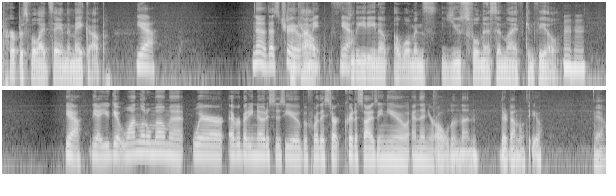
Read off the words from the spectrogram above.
purposeful, I'd say, in the makeup. Yeah. No, that's true. Like how I mean, yeah. fleeting a, a woman's usefulness in life can feel. Mm-hmm. Yeah, yeah. You get one little moment where everybody notices you before they start criticizing you, and then you're old, and then they're done with you. Yeah.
